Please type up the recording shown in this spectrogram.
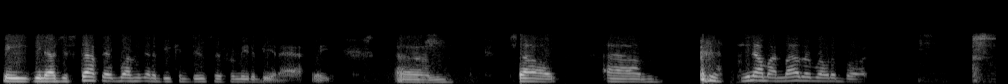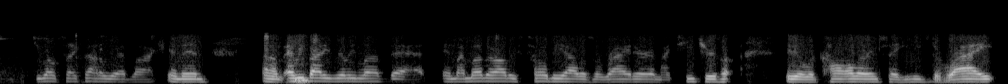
feet, you know, just stuff that wasn't going to be conducive for me to be an athlete. Um, so, um, you know, my mother wrote a book. She wrote Sex Out of Wedlock. And then um, everybody really loved that. And my mother always told me I was a writer, and my teachers, you know, would call her and say, he needs to write.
